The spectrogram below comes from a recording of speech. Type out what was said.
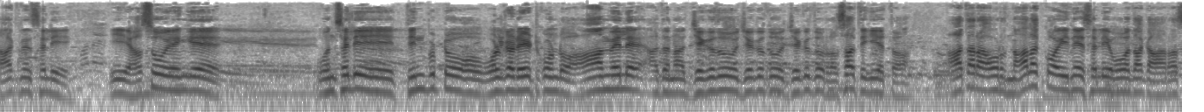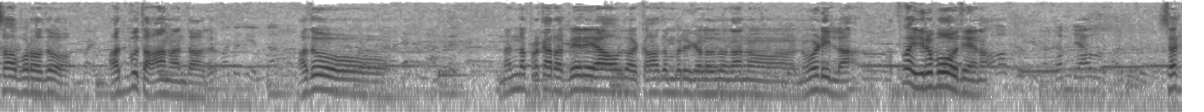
ನಾಲ್ಕನೇ ಸಲ, ಈ ಹಸು ಹೆಂಗೆ ಒಂದ್ಸಲಿ ತಿನ್ಬಿಟ್ಟು ಒಳಗಡೆ ಇಟ್ಕೊಂಡು ಆಮೇಲೆ ಅದನ್ನ ಜಗದು ಜಗದು ಜಗದು ರಸ ತೆಗಿಯತ್ತೋ, ಆ ಥರ ಅವ್ರು ನಾಲ್ಕು, ಐದನೇ ಸಲ ಹೋದಾಗ ಆ ರಸ ಬರೋದು ಅದ್ಭುತ ಆನಂದ ಅದು. ಅದು ನನ್ನ ಪ್ರಕಾರ ಬೇರೆ ಯಾವುದೋ ಕಾದಂಬರಿಗಳಲ್ಲೂ ನಾನು ನೋಡಿಲ್ಲ, ಅಥವಾ ಇರಬಹುದೇನೋ ಸರ್?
